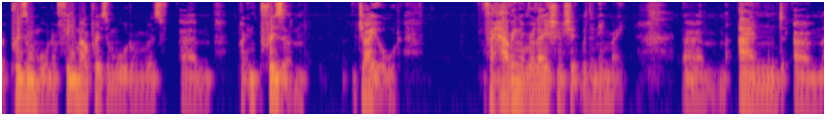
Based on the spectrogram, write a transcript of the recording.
A prison warden, female prison warden, was um, put in prison, jailed for having a relationship with an inmate, um, and um,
